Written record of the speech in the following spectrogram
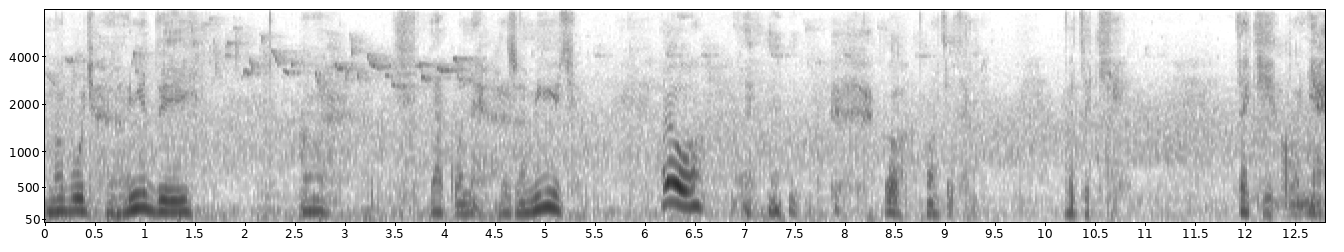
мабуть, гнідий. О, Як вони розуміють. О, О, от це. Ось такі. Такі коні.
